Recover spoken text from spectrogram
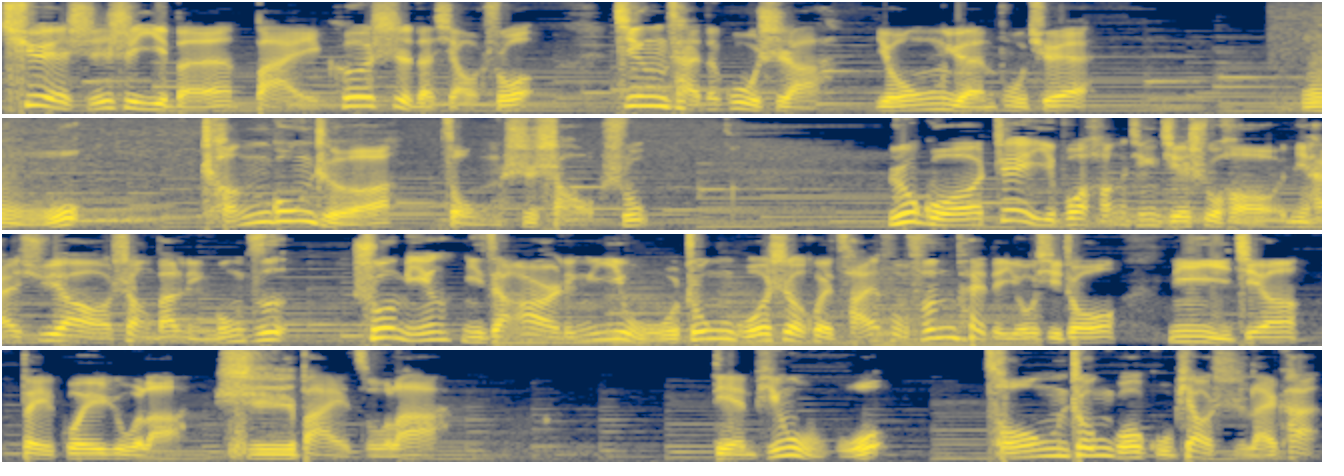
确实是一本百科式的小说，精彩的故事啊，永远不缺。五，成功者总是少数。如果这一波行情结束后，你还需要上班领工资，说明你在2015中国社会财富分配的游戏中，你已经被归入了失败组啦。点评五：从中国股票史来看，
